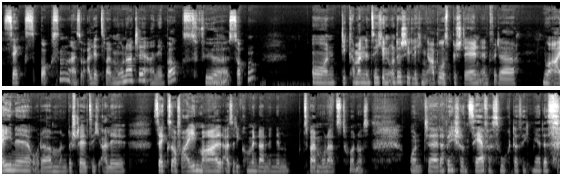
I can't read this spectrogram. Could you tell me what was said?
sechs Boxen, also alle zwei Monate eine Box für Mhm. Socken. Und die kann man in sich in unterschiedlichen Abos bestellen, entweder nur eine oder man bestellt sich alle sechs auf einmal. Also die kommen dann in dem Zwei-Monats-Turnus. Und äh, da bin ich schon sehr versucht, dass ich mir das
